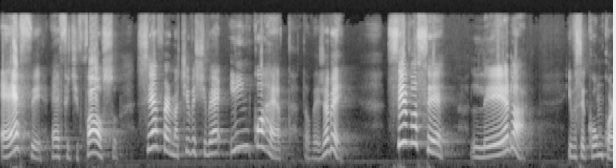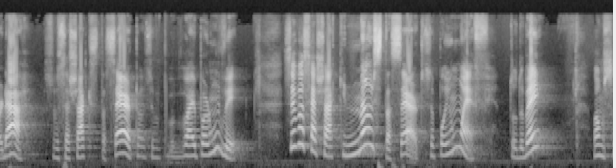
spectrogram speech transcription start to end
F, F de falso, se a afirmativa estiver incorreta. Então, veja bem. Se você ler lá e você concordar, se você achar que está certo, você vai pôr um V. Se você achar que não está certo, você põe um F, tudo bem? Vamos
